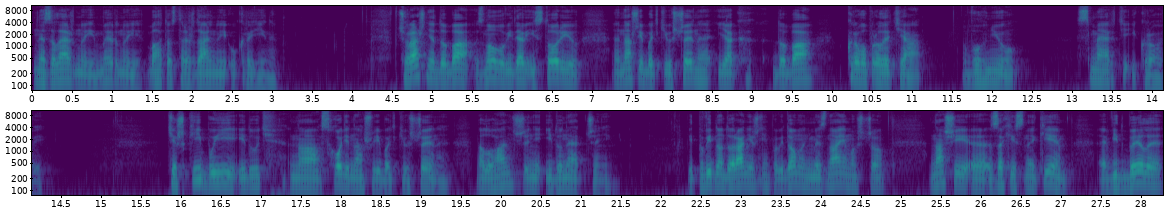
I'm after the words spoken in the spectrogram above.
незалежної, мирної, багатостраждальної України. Вчорашня доба знову війде в історію нашої батьківщини як доба кровопролиття, вогню, смерті і крові. Тяжкі бої йдуть на сході нашої батьківщини, на Луганщині і Донеччині. Відповідно до ранішніх повідомлень, ми знаємо, що наші е, захисники відбили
